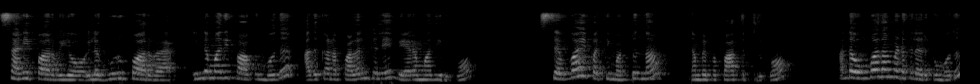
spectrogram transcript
சனி பார்வையோ இல்ல குரு பார்வை இந்த மாதிரி பார்க்கும்போது அதுக்கான பலன்களே வேற மாதிரி இருக்கும். செவ்வாய் பத்தி மட்டும்தான் நம்ம இப்ப பார்த்துட்டு இருக்கோம். அந்த ஒன்பதாம் இடத்துல இருக்கும்போது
